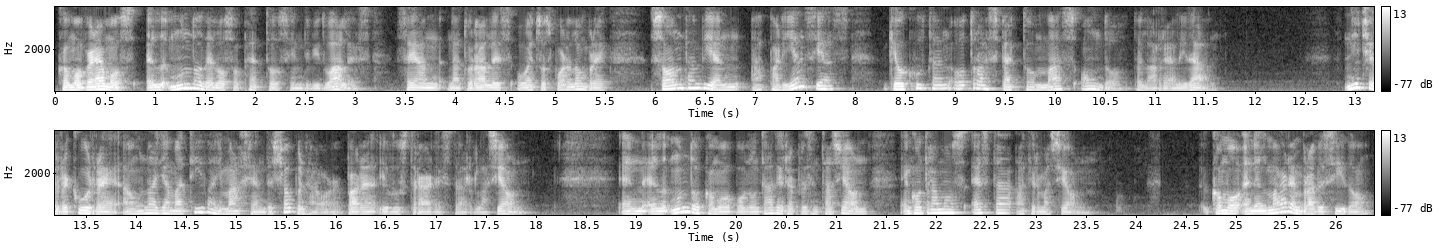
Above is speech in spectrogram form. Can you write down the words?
Como veremos, el mundo de los objetos individuales, sean naturales o hechos por el hombre, son también apariencias que ocultan otro aspecto más hondo de la realidad. Nietzsche recurre a una llamativa imagen de Schopenhauer para ilustrar esta relación. En El mundo como voluntad y representación encontramos esta afirmación. Como en el mar embravecido,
